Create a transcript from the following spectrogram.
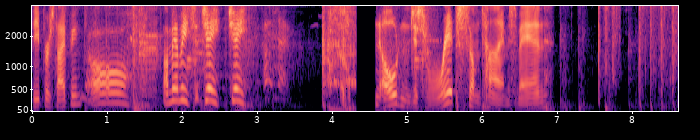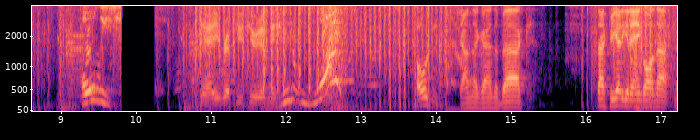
Deeper sniping. Oh. I mean, I mean, Jay, Jay. Oden just rips sometimes, man. Holy sh! Yeah, he ripped you two, didn't he? What? Oden. Down that guy in the back. Cypher, you gotta get an angle on that. There's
